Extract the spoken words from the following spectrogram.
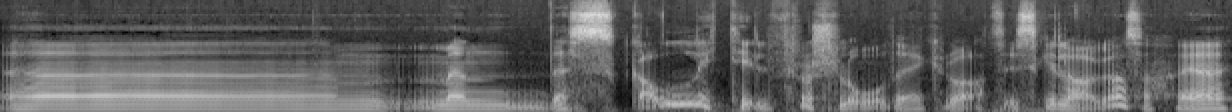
Uh, men det skal litt til for å slå det kroatiske laget, altså. Jeg,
